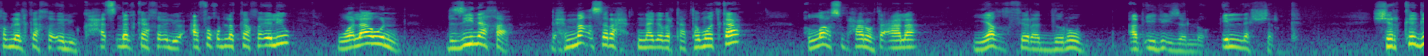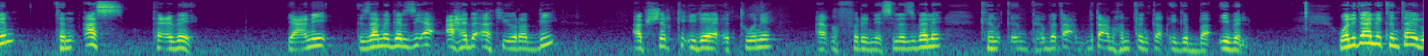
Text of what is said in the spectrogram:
ክብለልካ ክእል እዩ ክሓጽበልካ ክእል እዩ ዓፉ ክብለካ ክእል እዩ ወላ እውን ብዚናኻ ብሕማቕ ስራሕ እናገበርካ ተሞትካ ኣላ ስብሓን ወተዓላ የغፍረ ኑብ ኣብ ኢዱ እዩ ዘሎ ኢለ ሽርክ ሽርክ ግን ትንኣስ ትዕበ ያዕኒ እዛ ነገር እዚኣ ዓህደ ኣትኡ ረቢ ኣብ ሽርክ ኢደይ ኣይእትውን እየ ኣይቕፍርን እየ ስለ ዝበለ ብጣዕሚ ክንጥንቀቕ ይግባእ ይብል ወልዛሊክ እንታይ ኢሉ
